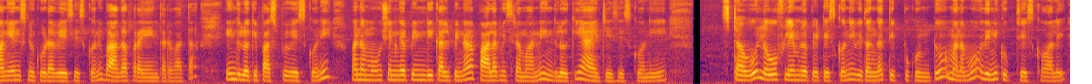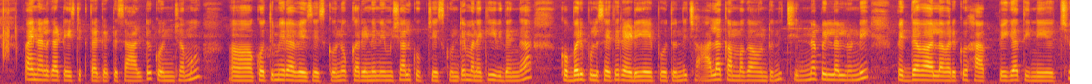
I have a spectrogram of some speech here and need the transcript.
ఆనియన్స్ని కూడా వేసేసుకొని బాగా ఫ్రై అయిన తర్వాత ఇందులోకి పసుపు వేసుకొని మనము శనగపిండి కలిపిన పాల మిశ్రమాన్ని ఇందులోకి యాడ్ చేసేసుకొని స్టవ్లో ఫ్లేమ్లో పెట్టేసుకొని ఈ విధంగా తిప్పుకుంటూ మనము దీన్ని కుక్ చేసుకోవాలి. ఫైనల్గా టేస్ట్కి తగ్గట్టు సాల్ట్ కొంచెము కొత్తిమీర వేసేసుకొని ఒక రెండు నిమిషాలు కుక్ చేసుకుంటే మనకి ఈ విధంగా కొబ్బరి పులుసు అయితే రెడీ అయిపోతుంది. చాలా కమ్మగా ఉంటుంది. చిన్న పిల్లల నుండి పెద్దవాళ్ళ వరకు హ్యాపీగా తినేయొచ్చు.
